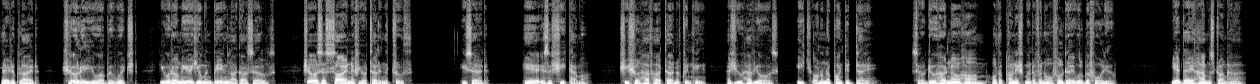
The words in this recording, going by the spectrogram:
They replied, Surely you are bewitched. You are only a human being like ourselves. Show us a sign if you are telling the truth. He said, Here is a she camel. She shall have her turn of drinking, as you have yours, each on an appointed day. So do her no harm, or the punishment of an awful day will befall you. Yet they hamstrung her,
